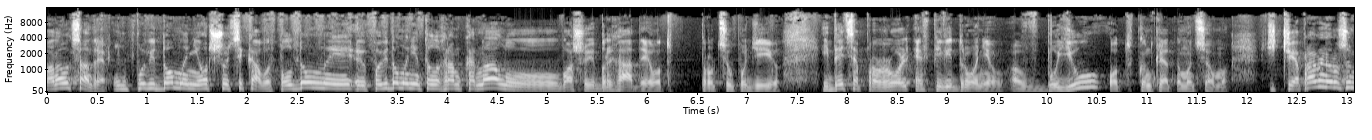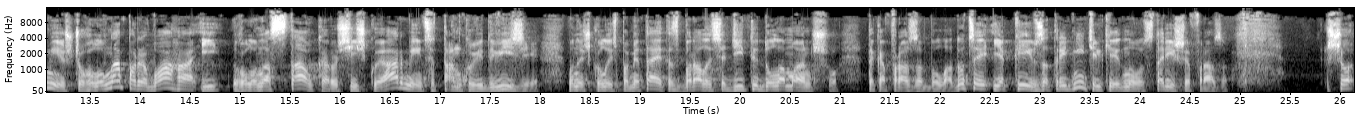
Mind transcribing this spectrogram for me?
Пане Олександре, у повідомленні, от що цікаво, повідомленні, повідомленні телеграм-каналу вашої бригади, от про цю подію, йдеться про роль FPV-дронів в бою, от конкретному цьому. Чи я правильно розумію, що головна перевага і головна ставка російської армії це танкові дивізії? Вони ж колись пам'ятаєте, збиралися дійти до Ла-Маншу. Така фраза була. Ну це як Київ за три дні, тільки ну старіша фраза що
